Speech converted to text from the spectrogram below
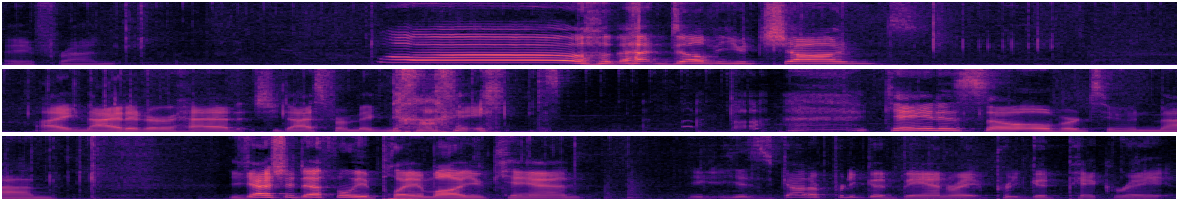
Hey, friend. Whoa! That W chugged. I ignited her head. She dies from ignite. Kayn is so overtuned, man. You guys should definitely play him while you can. He, he's got a pretty good ban rate, pretty good pick rate.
